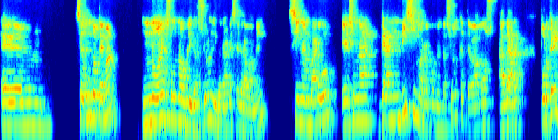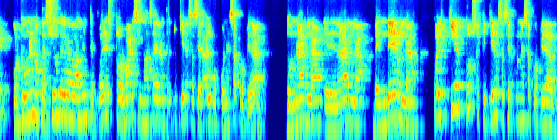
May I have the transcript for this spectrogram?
Em, segundo tema, no es una obligación liberar ese gravamen. Sin embargo, es una grandísima recomendación que te vamos a dar. ¿Por qué? Porque una anotación de gravamen te puede estorbar si más adelante tú quieres hacer algo con esa propiedad donarla, heredarla, venderla, cualquier cosa que quieras hacer con esa propiedad.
